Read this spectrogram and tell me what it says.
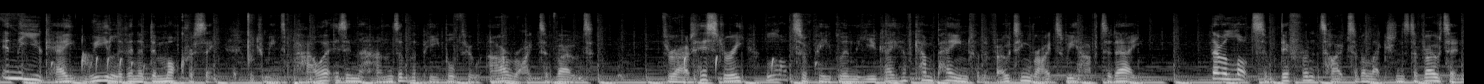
In the UK, we live in a democracy, which means power is in the hands of the people through our right to vote. Throughout history, lots of people in the UK have campaigned for the voting rights we have today. There are lots of different types of elections to vote in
